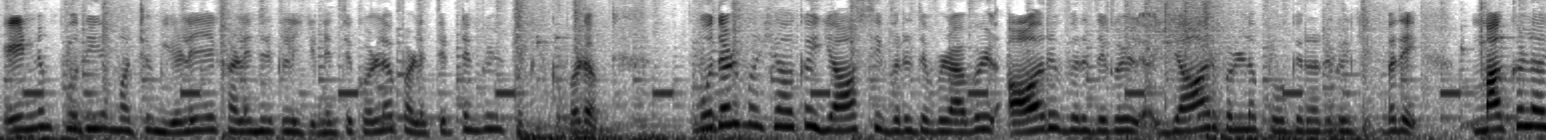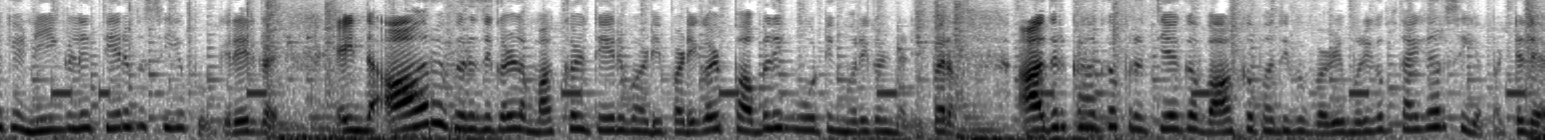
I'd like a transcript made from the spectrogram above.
இன்னும் புதிய மற்றும் இளைய கலைஞர்களை இணைத்துக் கொள்ள பல திட்டங்கள் வகுக்கப்படும் முதல் முறையாக யாசி விருது விழாவில் ஆறு விருதுகள் யார் வெல்லப் போகிறார்கள் என்பதை மக்களாகிய நீங்களே தேர்வு செய்ய போகிறீர்கள். இந்த ஆறு விருதுகள் மக்கள் தேர்வு அடிப்படைகள் பப்ளிக் ஓட்டிங் முறைகள் நடைபெறும். அதற்காக பிரத்யேக வாக்குப்பதிவு வழிமுறையும் தயார் செய்யப்பட்டது.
